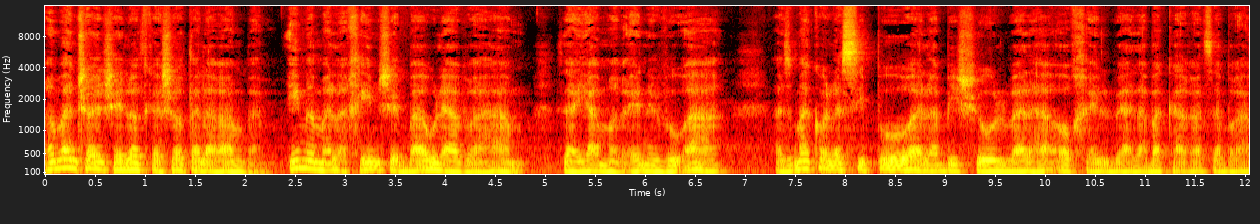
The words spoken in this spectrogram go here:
רמב"ן שואל שאלות קשות על הרמב"ם. אם המלאכים שבאו לאברהם זה היה מראה נבואה, אז מה כל הסיפור על הבישול ועל האוכל ועל הבקר הצברם?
